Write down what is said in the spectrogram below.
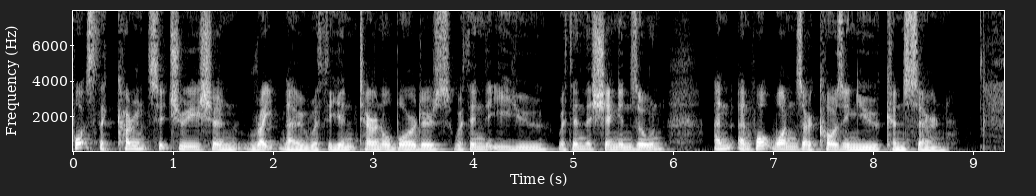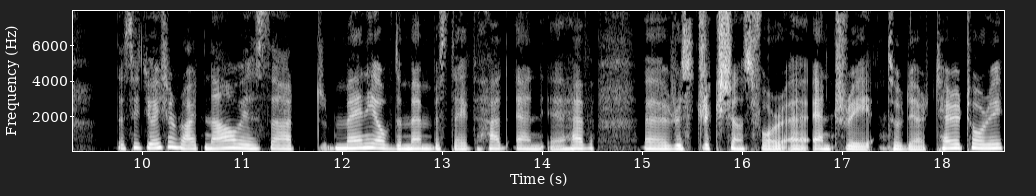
what's the current situation right now with the internal borders within the EU, within the Schengen zone, and, and what ones are causing you concern? The situation right now is that many of the member states had and have uh, restrictions for uh, entry to their territory,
